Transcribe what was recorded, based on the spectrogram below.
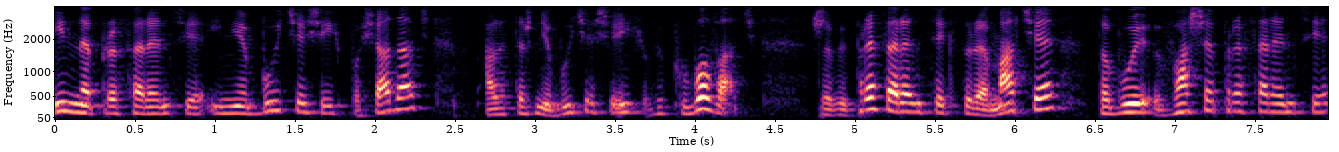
inne preferencje i nie bójcie się ich posiadać, ale też nie bójcie się ich wypróbować, żeby preferencje, które macie, to były Wasze preferencje,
